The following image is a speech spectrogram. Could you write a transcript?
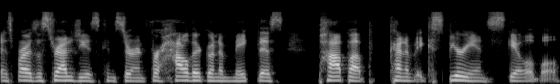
as far as the strategy is concerned for how they're going to make this pop-up kind of experience scalable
